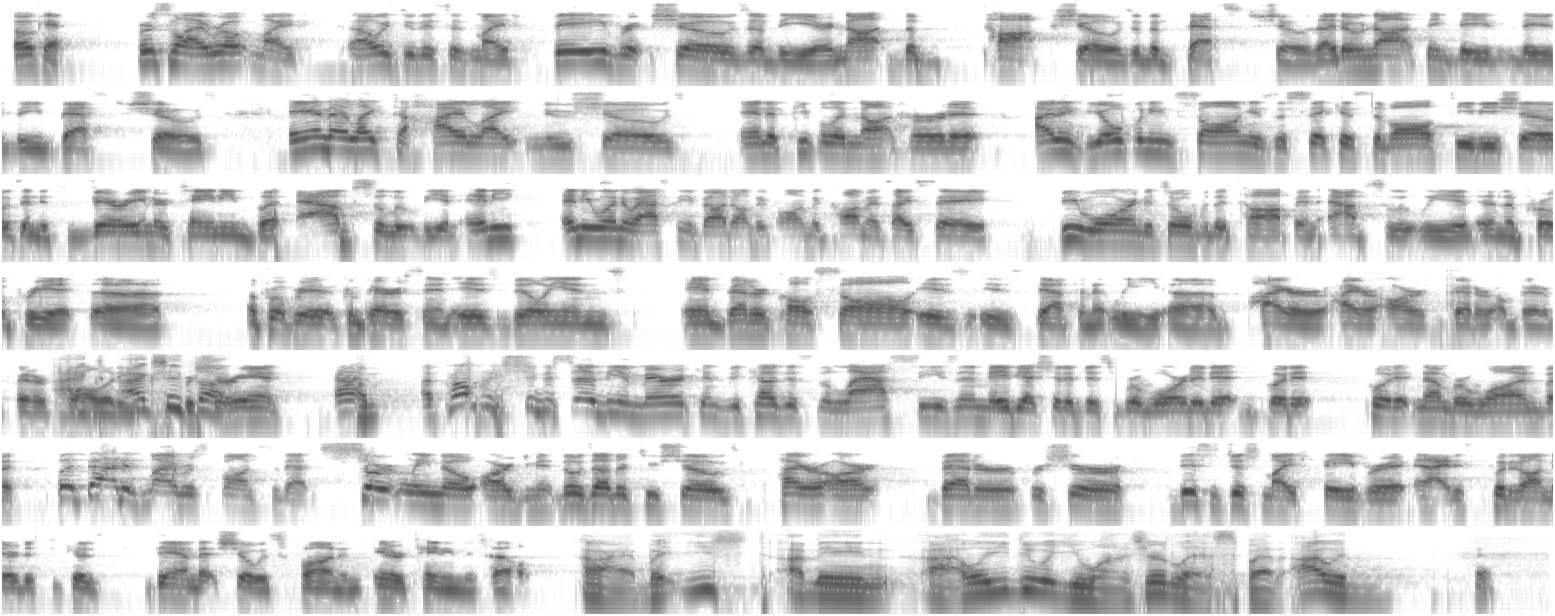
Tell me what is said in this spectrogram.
Okay. First of all, I wrote my. I always do this as my favorite shows of the year, not the top shows or the best shows. I do not think they they're the best shows, and I like to highlight new shows. And if people had not heard it, I think the opening song is the sickest of all TV shows, and it's very entertaining. But absolutely, and any anyone who asks me about it on the on the comments, I say, be warned, it's over the top and absolutely an appropriate uh, appropriate comparison is Billions. And Better Call Saul is is definitely uh, higher higher art, better better better I- quality I actually for thought- sure. And I, Um, I probably should have said the Americans because it's the last season. Maybe I should have just rewarded it and put it put it number one. But but that is my response to that. Certainly no argument. Those other two shows, higher art, better for sure. This is just my favorite, and I just put it on there just because damn that show is fun and entertaining as hell. All right, but you, I mean, uh, well, you do what you want. It's your list, but I would,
